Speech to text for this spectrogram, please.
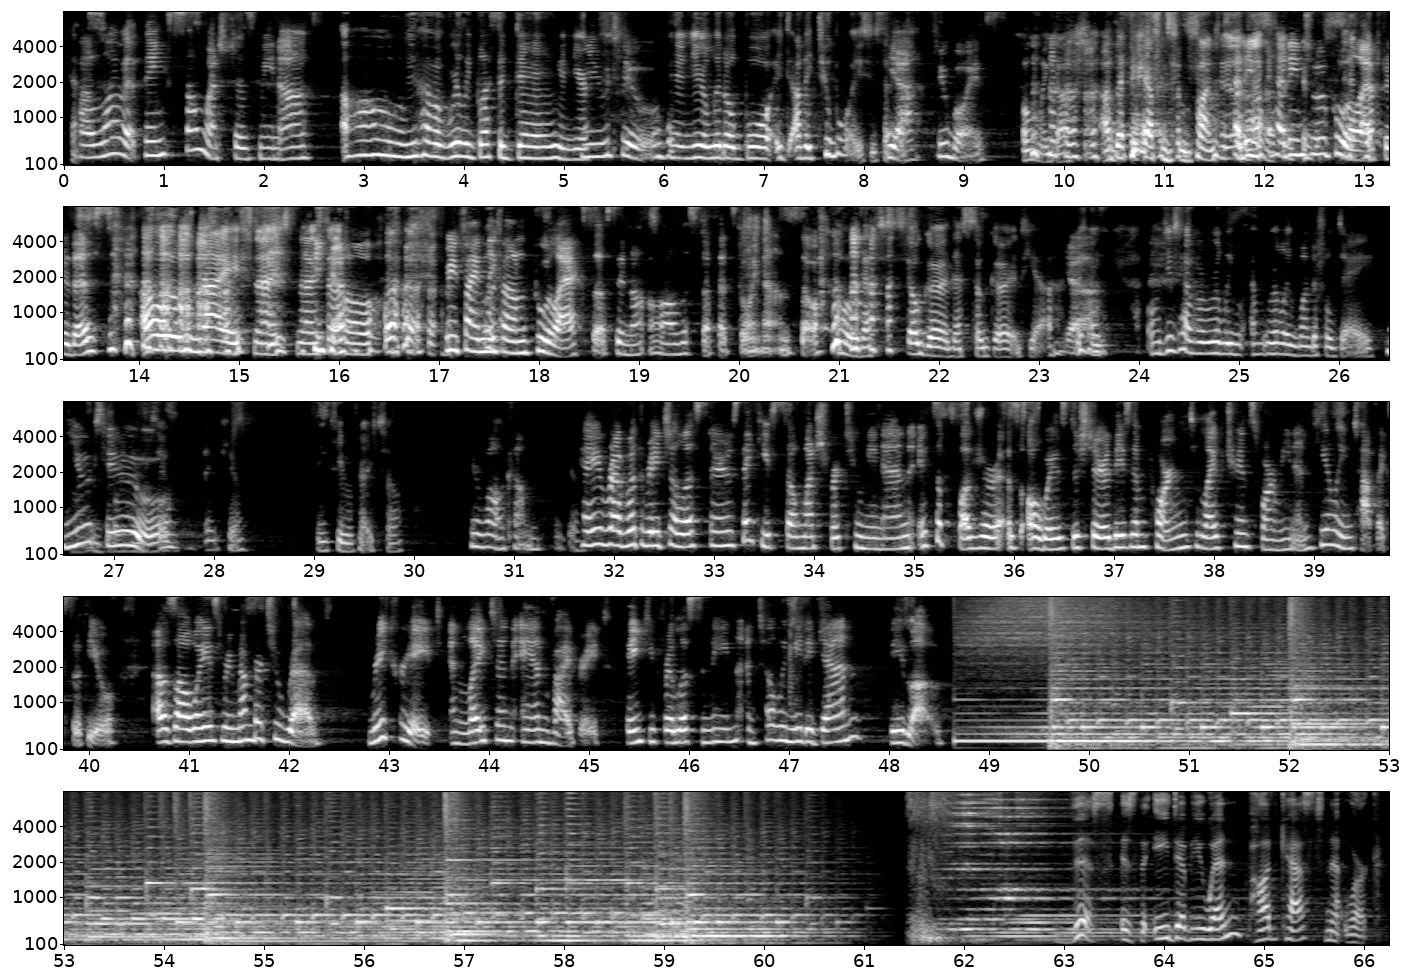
Yes. I love it. Thanks so much, Jasmina. Oh, you have a really blessed day, and your you too, and your little boy. Are they two boys? You said, yeah, two boys. Oh my gosh! I bet they're having some fun. heading heading to a pool after this. oh, nice, nice, nice. Yeah. Oh. we finally found pool access and all the stuff that's going on. So. oh, that's so good. That's so good. Yeah. Yeah. Oh, just have a really, a really wonderful day. You um, too. Thank you. Thank you, Rachel. You're welcome. You. Hey, Rev with Rachel listeners, thank you so much for tuning in. It's a pleasure, as always, to share these important, life transforming, and healing topics with you. As always, remember to Rev, recreate, enlighten, and vibrate. Thank you for listening. Until we meet again, be love. The EWN Podcast Network.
